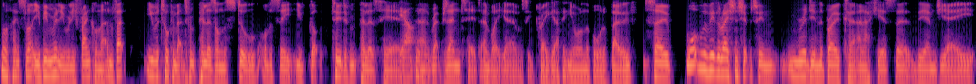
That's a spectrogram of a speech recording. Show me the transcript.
Well, thanks a lot. You've been really, really frank on that. In fact, you were talking about different pillars on the stool. Obviously, you've got two different pillars here yeah. uh, represented, and well, yeah, obviously, Craig, I think you're on the board of both. So, what would be the relationship between Meridian, the broker, and Acies, the, the MGA?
